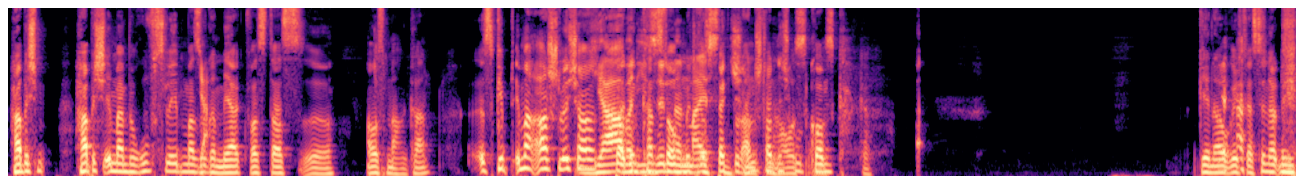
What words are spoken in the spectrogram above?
habe ich, hab ich in meinem Berufsleben mal so Ja. gemerkt, was das äh, ausmachen kann. Es gibt immer Arschlöcher, ja, bei aber denen kannst du auch mit Respekt und Anstand nicht gut kommen. Genau, richtig. Das sind halt die,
